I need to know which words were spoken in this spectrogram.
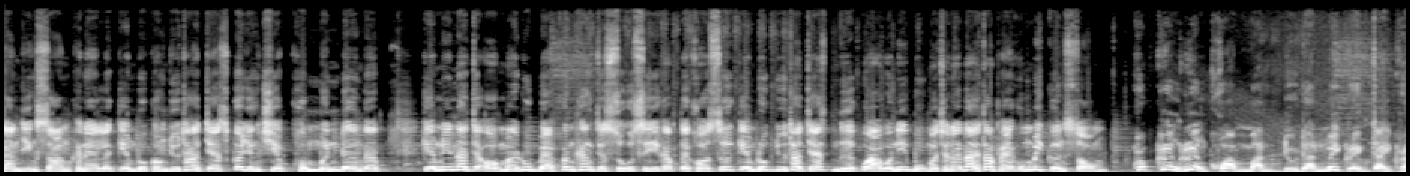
การยิง 3 คะแนนและเกมรุกของยูทาห์แจ๊สก็ยังเฉียบคมเหมือนเดิมครับ เกมนี้น่าจะออกมารูปแบบค่อนข้างจะสูสีครับ แต่ขอซื้อเกมรุกยูทาห์แจ๊สเหนือกว่าวันนี้บุกมาชนะได้ถ้าแพ้คงไม่เกิน 2 ครบเครื่องเรื่องความมันดูดันไม่เกรงใจใคร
